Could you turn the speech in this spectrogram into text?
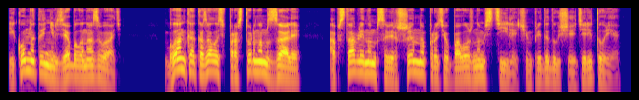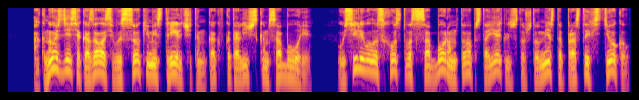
и комнатой нельзя было назвать. Бланка оказалась в просторном зале, обставленном в совершенно противоположном стиле, чем предыдущая территория. Окно здесь оказалось высоким и стрельчатым, как в католическом соборе. Усиливало сходство с собором то обстоятельство, что вместо простых стекол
